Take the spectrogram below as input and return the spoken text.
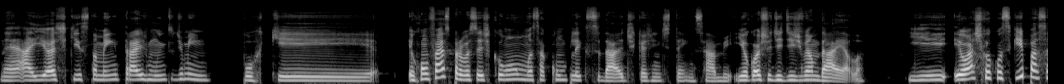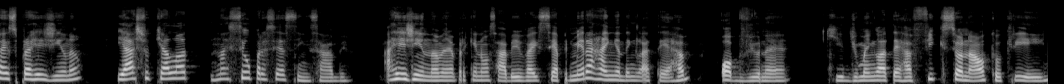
né? Aí eu acho que isso também traz muito de mim, porque eu confesso para vocês que eu amo essa complexidade que a gente tem, sabe? E eu gosto de desvendar ela. E eu acho que eu consegui passar isso para Regina e acho que ela nasceu para ser assim, sabe? A Regina, né, para quem não sabe, vai ser a primeira rainha da Inglaterra, óbvio, né? Que de uma Inglaterra ficcional que eu criei,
